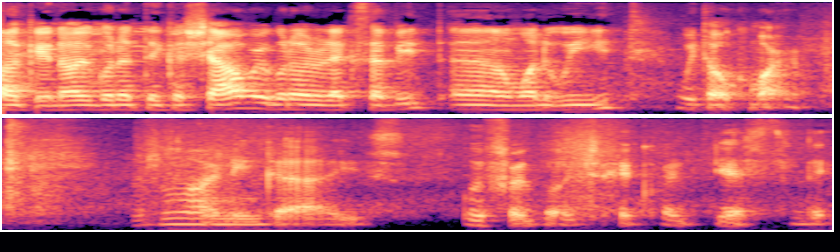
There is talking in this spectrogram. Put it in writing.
okay, now I'm gonna take a shower, we're gonna relax a bit, and when we eat, we talk more. Good morning, guys. We forgot to record yesterday.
